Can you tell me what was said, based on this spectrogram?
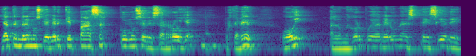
Ya tendremos que ver qué pasa, cómo se desarrolla, porque a ver, hoy a lo mejor puede haber una especie de,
